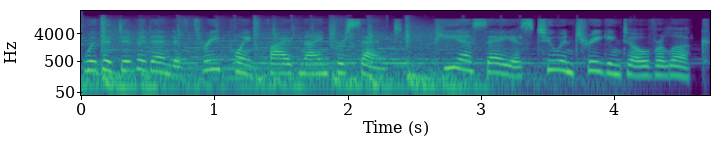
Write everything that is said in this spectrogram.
With a dividend of 3.59%, PSA is too intriguing to overlook.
